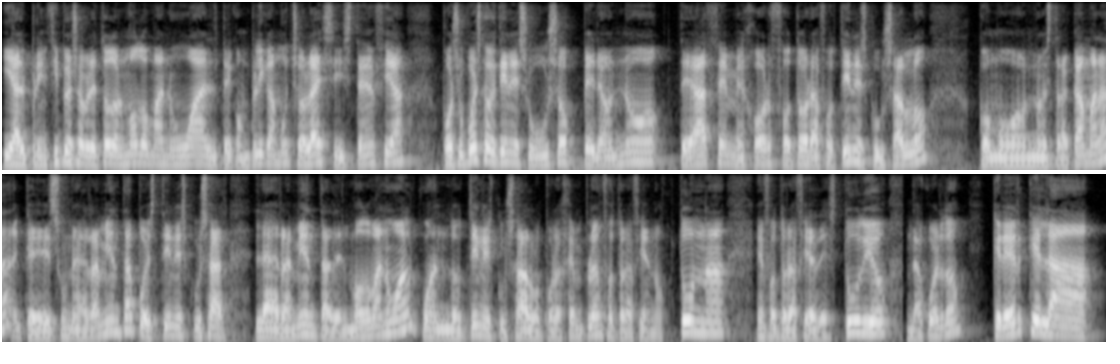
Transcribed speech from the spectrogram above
y al principio sobre todo el modo manual te complica mucho la existencia por supuesto que tiene su uso, pero no te hace mejor fotógrafo. Tienes que usarlo como nuestra cámara, que es una herramienta, pues tienes que usar la herramienta del modo manual cuando tienes que usarlo, por ejemplo, en fotografía nocturna, en fotografía de estudio, ¿de acuerdo? Creer que la,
